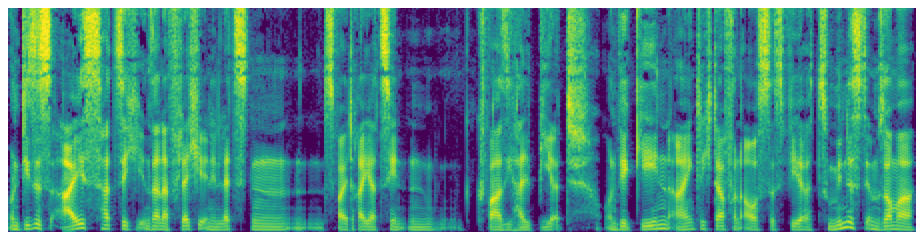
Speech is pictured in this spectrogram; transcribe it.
Und dieses Eis hat sich in seiner Fläche in den letzten zwei, drei Jahrzehnten quasi halbiert. Und wir gehen eigentlich davon aus, dass wir zumindest im Sommer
